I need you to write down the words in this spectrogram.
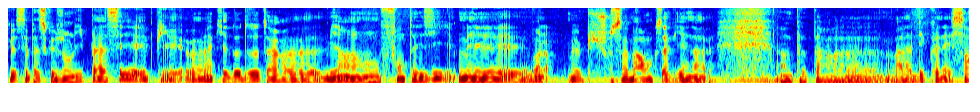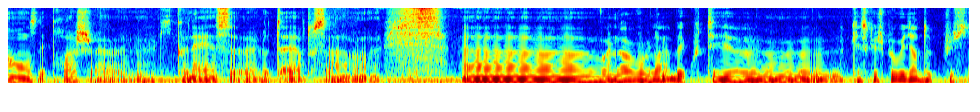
que c'est parce que j'en lis pas assez, et puis euh, voilà, qu'il y a d'autres auteurs euh, bien en fantasy, mais voilà. Et puis je trouve ça marrant que ça vienne un peu par des connaissances, des proches qui connaissent l'auteur, tout ça. Voilà, voilà. Bah, écoutez, qu'est-ce que je peux vous dire de plus?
